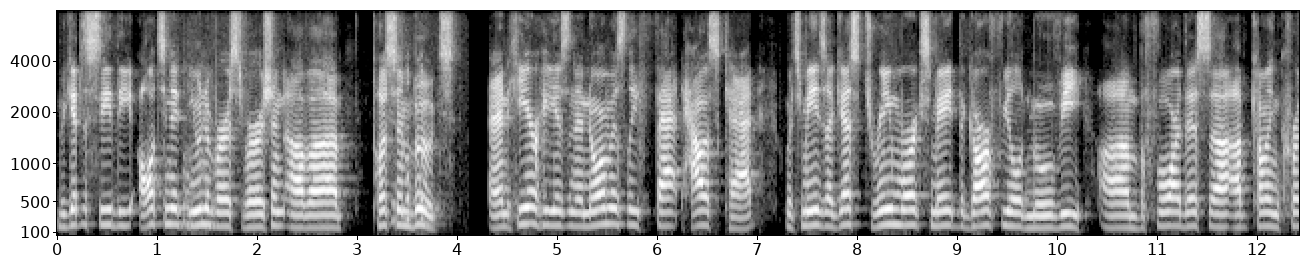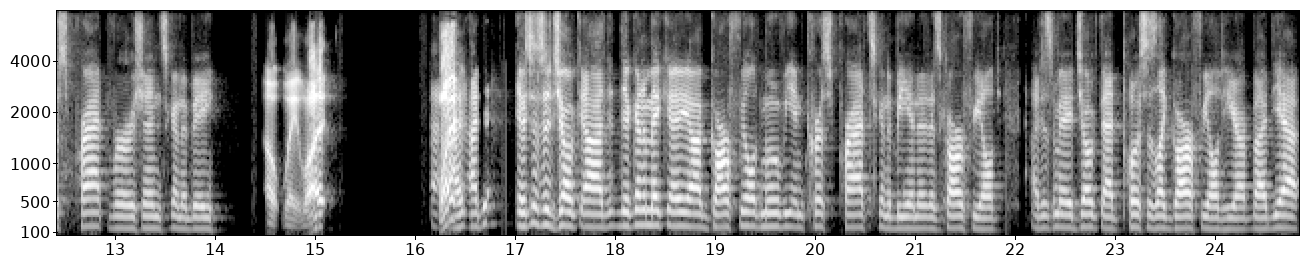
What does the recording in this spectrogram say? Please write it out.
we get to see the alternate universe version of uh, Puss in Boots. And here he is an enormously fat house cat, which means I guess DreamWorks made the Garfield movie um, before this uh, upcoming Chris Pratt version is going to be. Oh wait, what? What? I, I, it was just a joke. Uh, they're going to make a uh, Garfield movie, and Chris Pratt's going to be in it as Garfield. I just made a joke that Puss is like Garfield here, but yeah.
